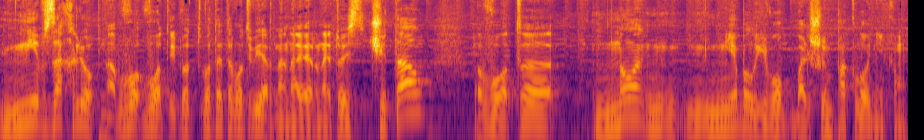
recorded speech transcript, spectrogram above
не взахлебно, вот, вот, вот, вот это вот верно, наверное. То есть читал, вот, э, но не был его большим поклонником.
